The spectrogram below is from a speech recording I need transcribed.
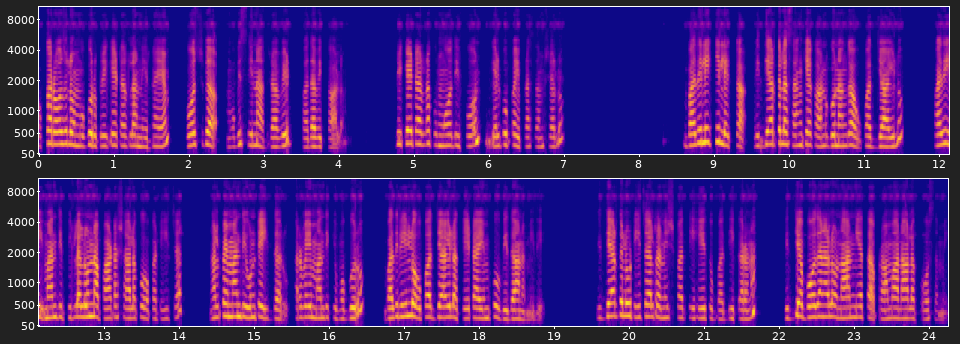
ఒక్క రోజులో ముగ్గురు క్రికెటర్ల నిర్ణయం కోచ్గా ముగిసిన ద్రవిడ్ పదవి కాలం. క్రికెటర్లకు మోదీ ఫోన్ గెలుపుపై ప్రశంసలు. బదిలీకి లెక్క విద్యార్థుల సంఖ్యకు అనుగుణంగా ఉపాధ్యాయులు. పది మంది పిల్లలున్న పాఠశాలకు ఒక టీచర్ నలభై మంది ఉంటే ఇద్దరు అరవై మందికి ముగ్గురు. బదిలీలో ఉపాధ్యాయుల కేటాయింపు విధానం ఇదే. విద్యార్థులు టీచర్ల నిష్పత్తి హేతుబద్ధీకరణ విద్య బోధనలో నాణ్యత ప్రమాణాల కోసమే.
